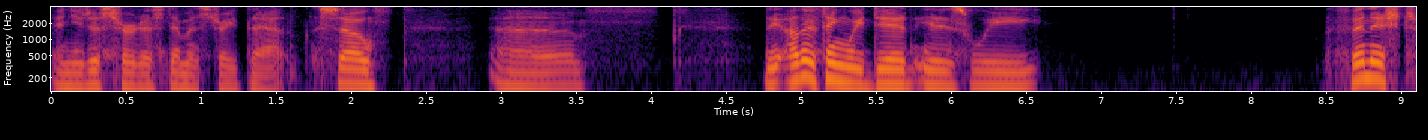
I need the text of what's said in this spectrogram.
and you just heard us demonstrate that. So uh, the other thing we did is we finished,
